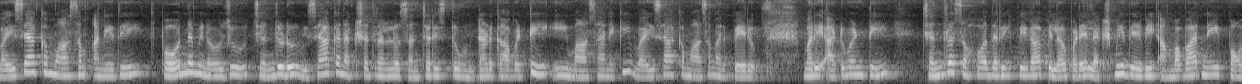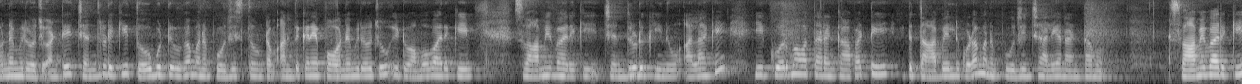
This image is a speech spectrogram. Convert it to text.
వైశాఖ మాసం అనేది పౌర్ణమి రోజు చంద్రుడు విశాఖ నక్షత్రంలో సంచరిస్తూ ఉంటాడు కాబట్టి ఈ మాసానికి వైశాఖ మాసం అని పేరు. మరి అటువంటి చంద్ర సహోదరిగా పిలువబడే లక్ష్మీదేవి అమ్మవారిని పౌర్ణమి రోజు అంటే చంద్రుడికి తోబుట్టువుగా మనం పూజిస్తూ ఉంటాం. అందుకనే పౌర్ణమి రోజు ఇటు అమ్మవారికి స్వామివారికి చంద్రుడికిను అలాగే ఈ కూర్మావతారం కాబట్టి ఇటు తాబేళ్ళు కూడా మనం పూజించాలి అని అంటాము. స్వామివారికి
